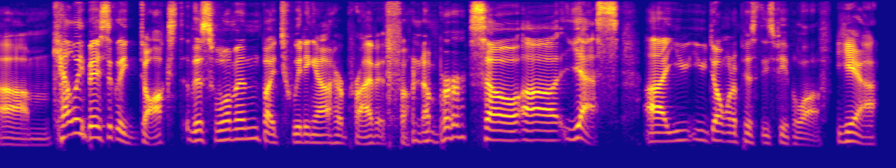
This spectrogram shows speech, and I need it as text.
Um, Kelly basically doxed this woman by tweeting out her private phone number. So, uh, yes, uh, you you don't want to piss these people off. Yeah,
